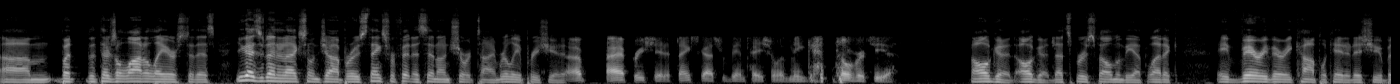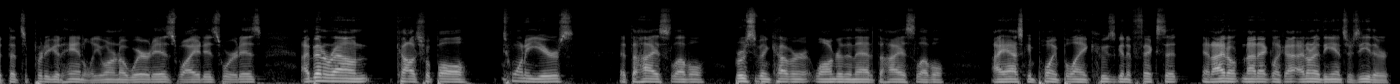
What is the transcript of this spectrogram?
Um, but but there's a lot of layers to this. You guys have done an excellent job, Bruce. Thanks for fitting us in on short time. Really appreciate it. I, I appreciate it. Thanks, guys, for being patient with me getting over to you. All good, all good. That's Bruce Feldman, the Athletic. A very, very complicated issue, but that's a pretty good handle. You want to know where it is, why it is where it is. I've been around college football 20 years at the highest level. Bruce has been covering it longer than that at the highest level. I ask him point blank, who's going to fix it? And I don't not act like I, don't have the answers either,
